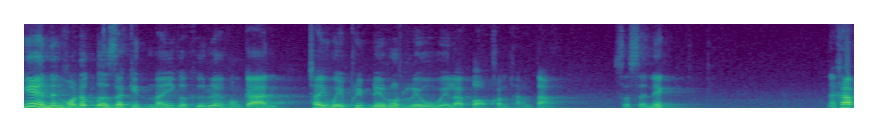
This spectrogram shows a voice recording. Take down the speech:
แง่หนึ่งของดรซากิดไนก็คือเรื่องของการใช้เวพริบได้รวดเร็วเวลาตอบคำถามต่างศาสนิกนะครับ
